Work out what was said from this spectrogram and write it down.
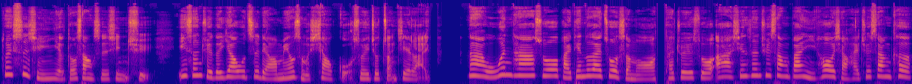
对事情也都丧失兴趣。医生觉得药物治疗没有什么效果，所以就转介来。那我问他说白天都在做什么，他就会说啊，先生去上班以后，小孩去上课，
